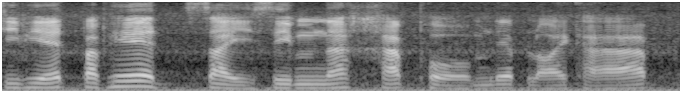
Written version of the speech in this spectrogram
GPS ประเภทใส่ซิมนะครับ ผมเรียบร้อยครับ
